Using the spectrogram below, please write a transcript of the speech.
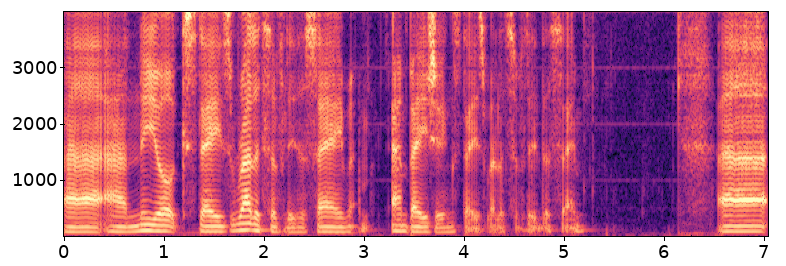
Uh, and New York stays relatively the same, and Beijing stays relatively the same. Uh,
